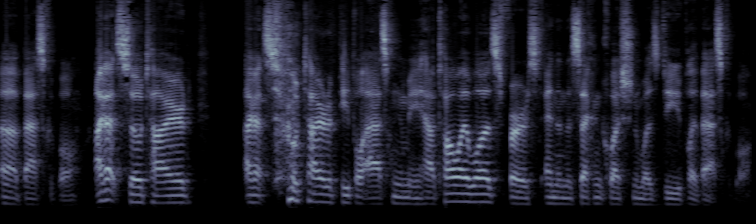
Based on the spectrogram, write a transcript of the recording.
uh, basketball. I got so tired. I got so tired of people asking me how tall I was first, and then the second question was, "Do you play basketball?"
